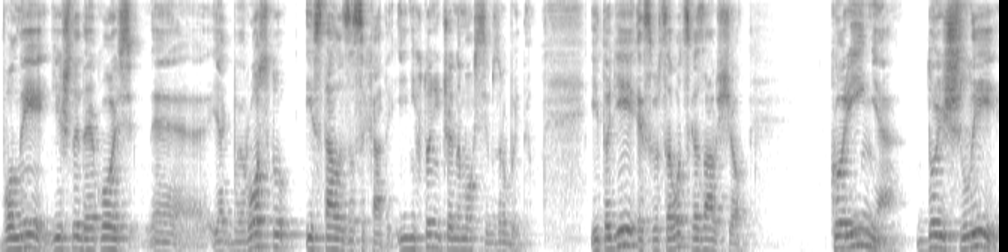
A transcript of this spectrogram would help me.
вони дійшли до якогось е, якби, росту і стали засихати. І ніхто нічого не мог з цим зробити. І тоді екскурсовод сказав, що коріння дійшли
